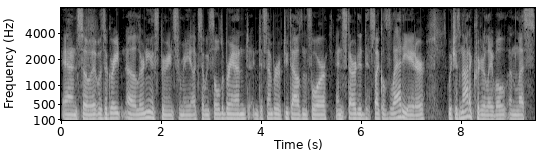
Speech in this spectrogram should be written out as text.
And so it was a great uh, learning experience for me. Like I said, we sold the brand in December of 2004 and started Cycles Gladiator which is not a critter label unless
